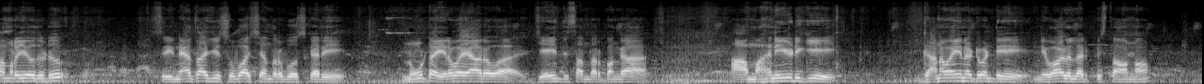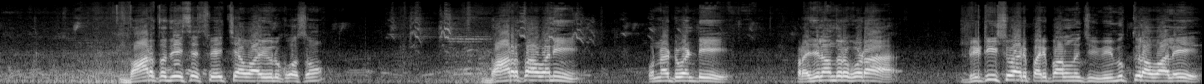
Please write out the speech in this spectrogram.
సమరయోధుడు శ్రీ నేతాజీ సుభాష్ చంద్రబోస్ గారి నూట ఇరవై ఆరవ జయంతి సందర్భంగా ఆ మహనీయుడికి ఘనమైనటువంటి నివాళులు అర్పిస్తూ ఉన్నాం. భారతదేశ స్వేచ్ఛా వాయువుల కోసం భారతావని ఉన్నటువంటి ప్రజలందరూ కూడా బ్రిటిష్ వారి పరిపాలన నుంచి విముక్తులు అవ్వాలి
